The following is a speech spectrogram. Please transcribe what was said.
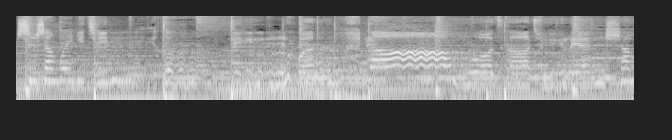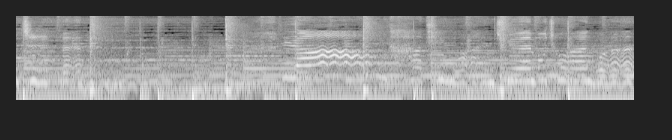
世上唯一契合灵魂，让我擦去脸上脂粉，让他听完全部传闻，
